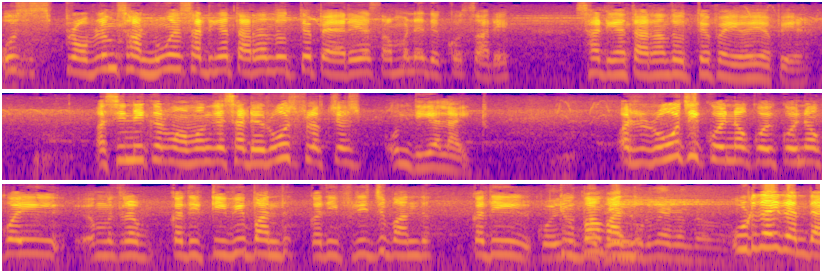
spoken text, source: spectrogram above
ਉਸ ਪ੍ਰੋਬਲਮ ਸਾਨੂੰ ਹੈ ਸਾਡੀਆਂ ਤਾਰਾਂ ਦੇ ਉੱਤੇ ਪੈ ਰਹੇ ਆ। ਸਾਹਮਣੇ ਦੇਖੋ ਸਾਰੇ ਸਾਡੀਆਂ ਤਾਰਾਂ ਦੇ ਉੱਤੇ ਪਏ ਹੋਏ ਆ ਪੇੜ। ਅਸੀਂ ਨਹੀਂ ਕਰਵਾਵਾਂਗੇ ਸਾਡੇ ਰੋਜ਼ ਫਲਕਚੁਏਟ ਹੁੰਦੀ ਹੈ ਲਾਈਟ ਔਰ ਰੋਜ਼ ਹੀ ਕੋਈ ਨਾ ਕੋਈ ਕੋਈ ਨਾ ਕੋਈ ਮਤਲਬ ਕਦੀ ਟੀਵੀ ਬੰਦ ਕਦੀ ਫ੍ਰਿਜ ਬੰਦ ਕਦੀ ਟਿਊਬਾਂ ਬੰਦ ਉੱਡਦਾ ਹੀ ਰਹਿੰਦਾ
